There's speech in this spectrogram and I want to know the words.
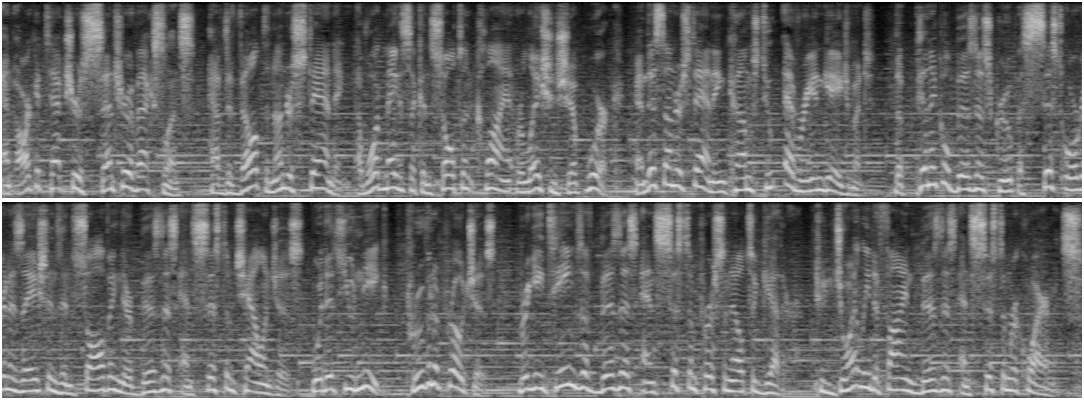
and Architecture's Center of Excellence have developed an understanding of what makes a consultant client relationship work. And this understanding comes to every engagement. The Pinnacle Business Group assists organizations in solving their business and system challenges with its unique, proven approaches, bringing teams of business and system personnel together to jointly define business and system requirements.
